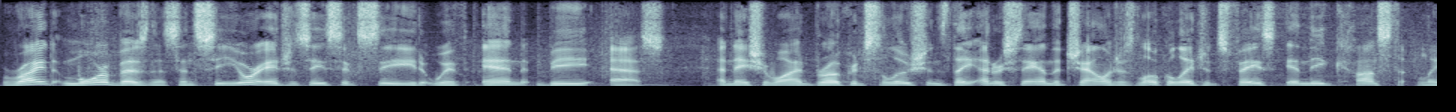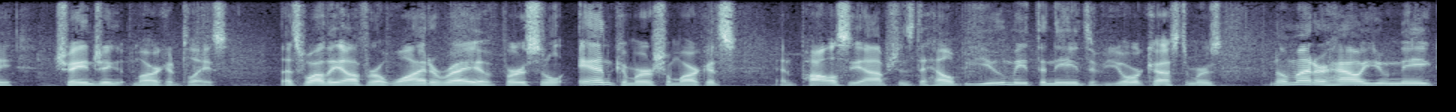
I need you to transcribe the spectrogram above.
Write more business and see your agency succeed with NBS. At Nationwide Brokerage Solutions, they understand the challenges local agents face in the constantly changing marketplace. That's why they offer a wide array of personal and commercial markets and policy options to help you meet the needs of your customers, no matter how unique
